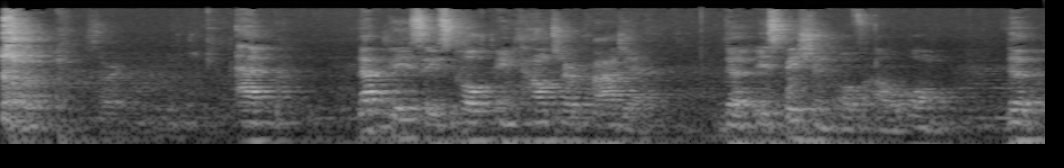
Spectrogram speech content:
Sorry. And that piece is called Encounter Project, the exhibition of our own. The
